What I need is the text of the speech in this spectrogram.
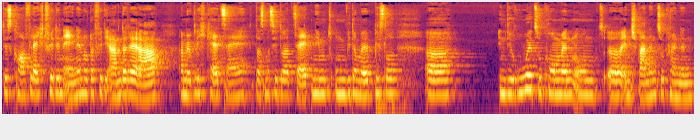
Das kann vielleicht für den einen oder für die andere auch eine Möglichkeit sein, dass man sich da Zeit nimmt, um wieder mal ein bisschen äh, in die Ruhe zu kommen und äh, entspannen zu können.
